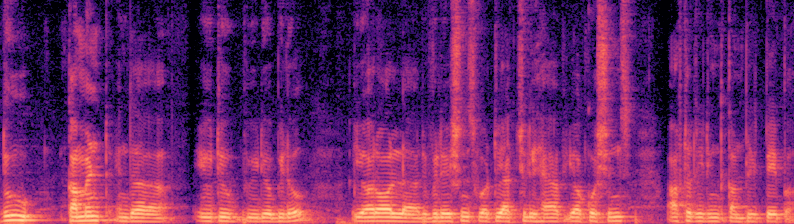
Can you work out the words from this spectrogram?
do comment in the youtube video below. Your all uh, revelations what you actually have your questions after reading the complete paper.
